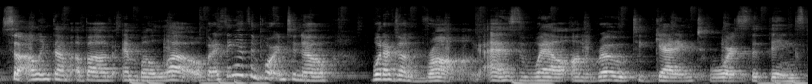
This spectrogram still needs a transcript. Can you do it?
so I'll link them above and below. But I think it's important to know what I've done wrong as well on the road to getting towards the things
